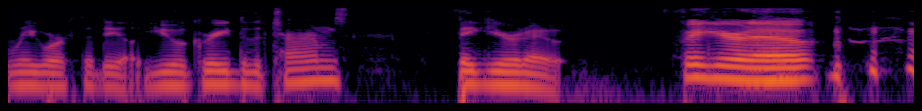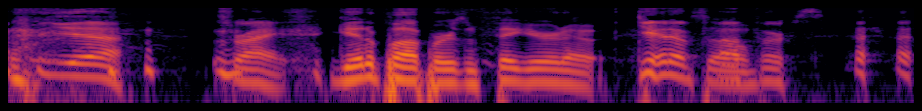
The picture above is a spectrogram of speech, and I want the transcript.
rework the deal. You agreed to the terms, figure it out. Figure it out. yeah, that's right. Get a puppers and figure it out. Get up, So- puppers.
